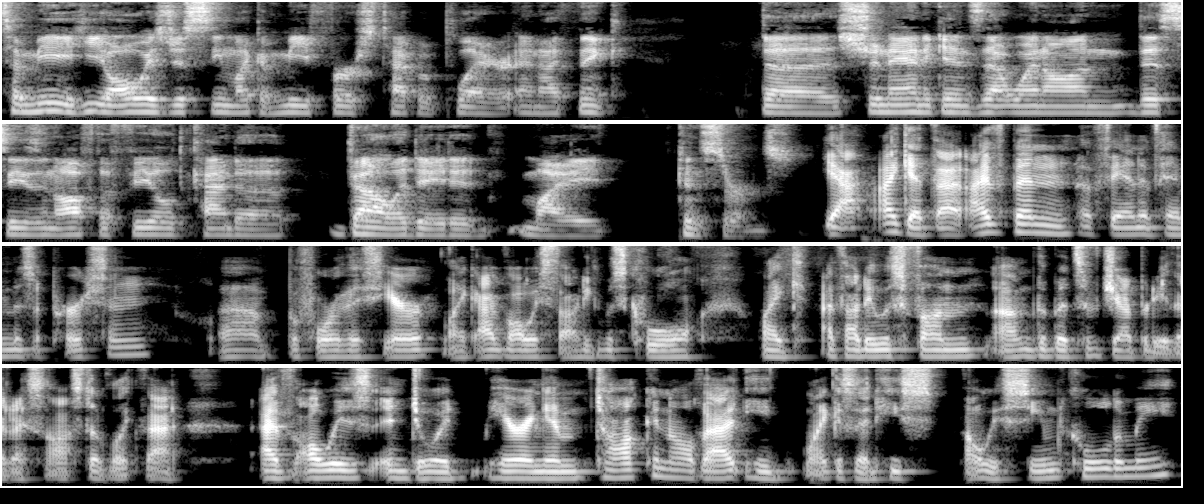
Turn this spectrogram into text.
to me, he always just seemed like a me first type of player. And I think the shenanigans that went on this season off the field kind of validated my concerns. Yeah, I get that. I've been a fan of him as a person uh, before this year. Like I've always thought he was cool. Like I thought he was fun. Um, the bits of Jeopardy that I saw, stuff like that. I've always enjoyed hearing him talk and all that. He, like I said, he's always seemed cool to me.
